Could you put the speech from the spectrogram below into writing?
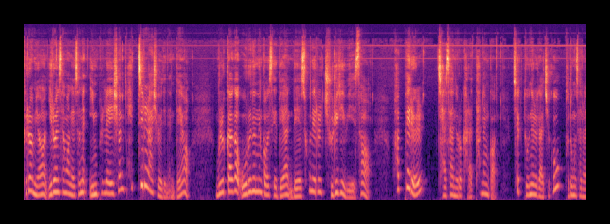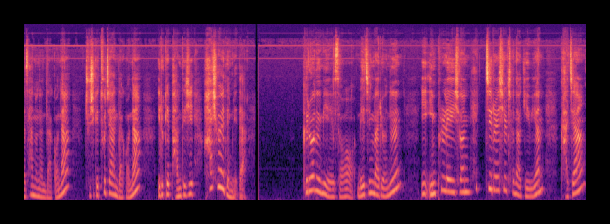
그러면 이런 상황에서는 인플레이션 해지를 하셔야 되는데요. 물가가 오르는 것에 대한 내 손해를 줄이기 위해서 화폐를 자산으로 갈아타는 것, 즉 돈을 가지고 부동산을 사놓는다거나 주식에 투자한다거나 이렇게 반드시 하셔야 됩니다. 그런 의미에서 내 집 마련은 이 인플레이션 해지를 실천하기 위한 가장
